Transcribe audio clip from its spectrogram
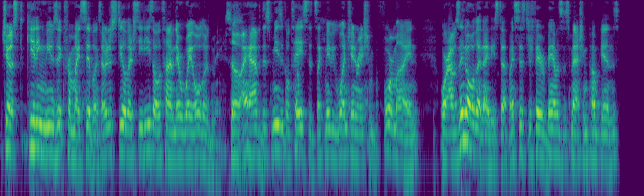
just getting music from my siblings. I would just steal their CDs all the time, they were way older than me. So I have this musical taste that's like maybe one generation before mine, where I was into all that 90s stuff. My sister's favorite band was the Smashing Pumpkins,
